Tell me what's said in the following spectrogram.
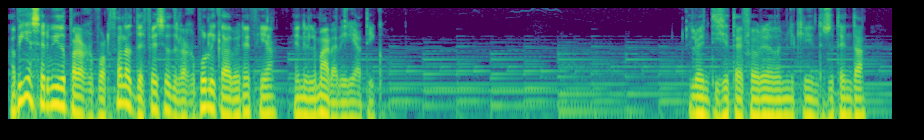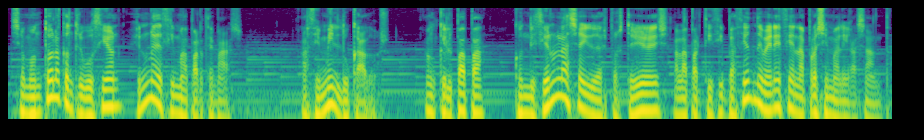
había servido para reforzar las defensas de la República de Venecia en el mar Adriático. El 27 de febrero de 1570 se montó la contribución en una décima parte más, a 100.000 ducados, aunque el Papa condicionó las ayudas posteriores a la participación de Venecia en la próxima Liga Santa.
